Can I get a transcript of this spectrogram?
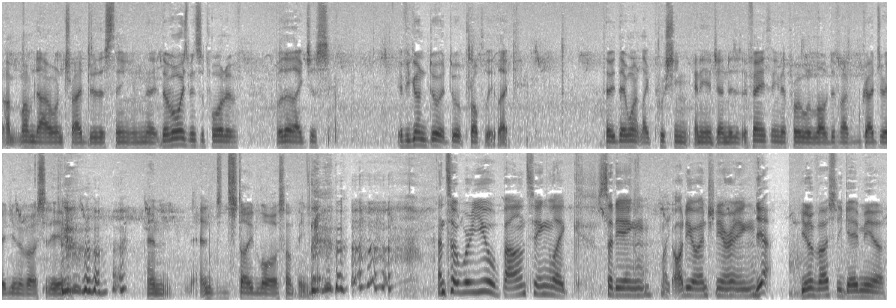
um, mom, dad, I want to try to do this thing, and they, they've always been supportive, but they're like, just if you're gonna do it, do it properly. Like they, they weren't like pushing any agendas. If anything, they probably would have loved if I graduated university and and, and studied law or something. And so, were you balancing like studying like audio engineering? yeah, university gave me a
